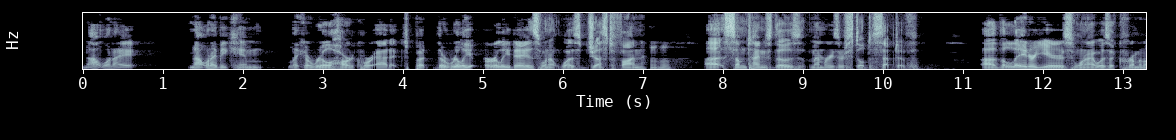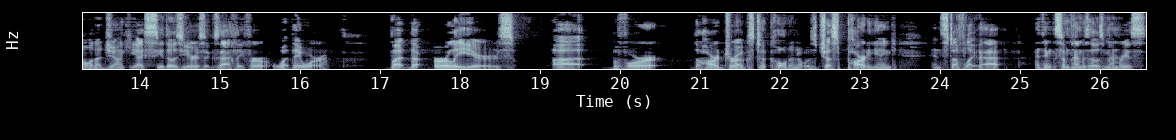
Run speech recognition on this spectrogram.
Not when I not when I became like a real hardcore addict, but the really early days when it was just fun. Mm-hmm. Uh, sometimes those memories are still deceptive. Uh, the later years when I was a criminal and a junkie, I see those years exactly for what they were. But the early years, uh, before the hard drugs took hold and it was just partying and stuff like that, I think sometimes those memories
